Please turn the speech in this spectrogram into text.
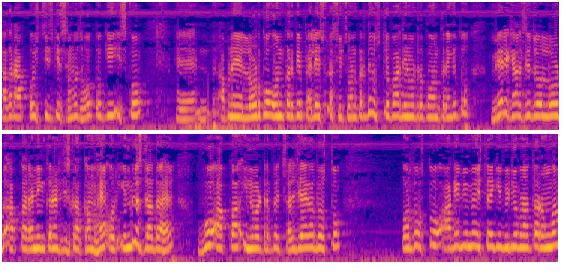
अगर आपको इस चीज़ की समझ हो तो कि इसको अपने लोड को ऑन करके पहले इसका स्विच ऑन कर दें, उसके बाद इन्वर्टर को ऑन करेंगे। तो मेरे ख्याल से जो लोड आपका रनिंग करंट जिसका कम है और इन्वेस्ट ज़्यादा है, वो आपका इन्वर्टर पे चल जाएगा दोस्तों। और दोस्तों, आगे भी मैं इस तरह की वीडियो बनाता रहूँगा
